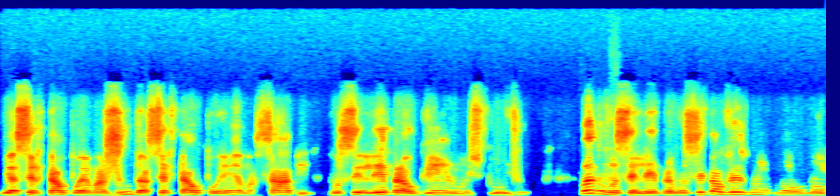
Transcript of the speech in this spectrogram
e acertar o poema. Ajuda a acertar o poema, sabe? Você lê para alguém no estúdio. Quando você lê para você, talvez não, não, não,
